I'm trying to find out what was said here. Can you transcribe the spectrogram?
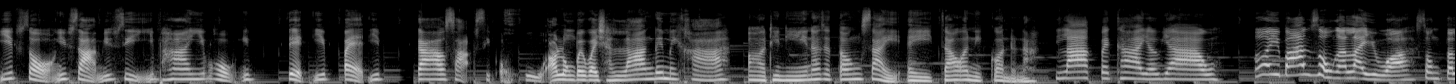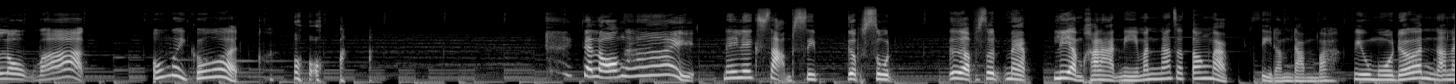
22 23 24 25 26 27 28 29 30โอ้โหเอาลงไปไว้ชั้นล่างได้ไหมคะอ่าทีนี้น่าจะต้องใส่ไอ้เจ้าอันนี้ก่อนเดี๋ยวนะ ลากไปค่ะยาวๆ เฮ้ย บ้านทรงอะไรวะ ทรงตลกมาก โอ้ my god จะร้องไห้ในเลข 30 เกือบสุด เกือบสุดแมปเหลี่ยมขนาดนี้มันน่าจะต้องแบบสีดำๆปะฟิลโมเดิร์นอะไร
